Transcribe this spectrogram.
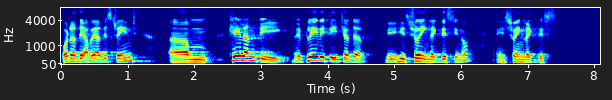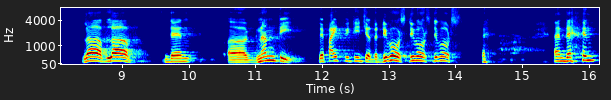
What are they? Why are they strange? Um, Khelanti, they play with each other. He's showing like this, you know, he's showing like this. Love, love. Then uh, Gnanti, they fight with each other. Divorce, divorce, divorce. and then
